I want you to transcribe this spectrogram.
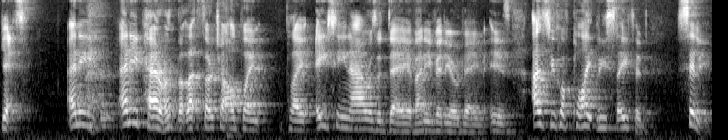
Yes. Any any parent that lets their child play play 18 hours a day of any video game is, as you have politely stated, silly.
